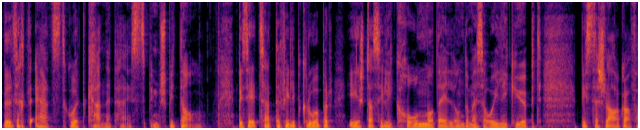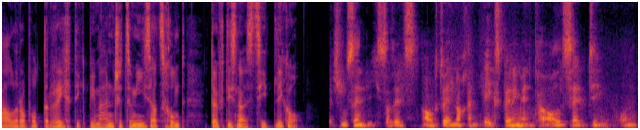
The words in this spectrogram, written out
weil sich die Ärzte gut kennen, heisst es beim Spital. Bis jetzt hat Philipp Gruber erst das Silikonmodell und eine Säule geübt. Bis der Schlaganfallroboter richtig bei Menschen zum Einsatz kommt, dürfte es noch ein Zeitchen gehen. Schlussendlich ist das jetzt aktuell noch ein Experimentalsetting und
